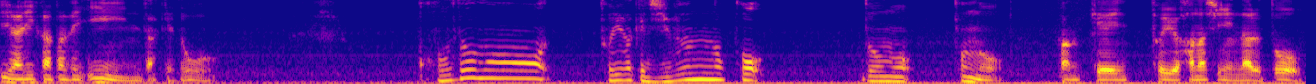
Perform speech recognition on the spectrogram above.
やり方でいいんだけど、子供、とりわけ自分の子供との関係という話になると、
